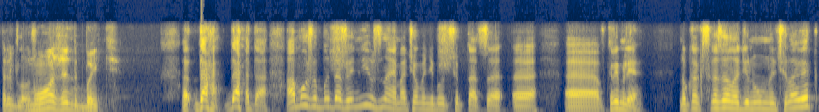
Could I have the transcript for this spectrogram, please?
предложит. Может быть. Э, да, да, да. А может быть, даже не узнаем, о чем они будут шептаться э, э, в Кремле. Но, как сказал один умный человек,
